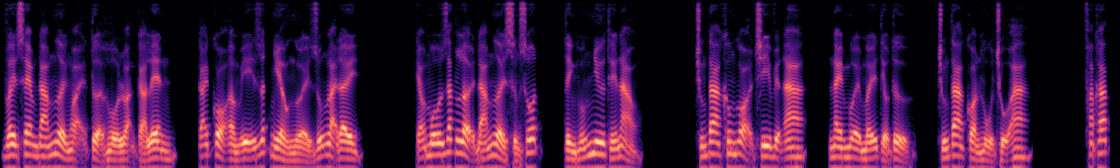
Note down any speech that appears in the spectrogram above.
vây xem đám người ngoại tựa hồ loạn cả lên, cái cỏ ầm ĩ rất nhiều người dũng lại đây. Kéo mô rắc lợi đám người sửng sốt, tình huống như thế nào? Chúng ta không gọi chi viện a, nay mười mấy tiểu tử, chúng ta còn hủ trụ a. Phát khắc,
